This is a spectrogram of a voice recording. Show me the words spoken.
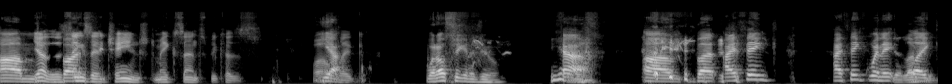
Um, yeah the but- things they changed make sense because well Yeah. like what else are you gonna do? Yeah. um, but I think I think when it you're like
